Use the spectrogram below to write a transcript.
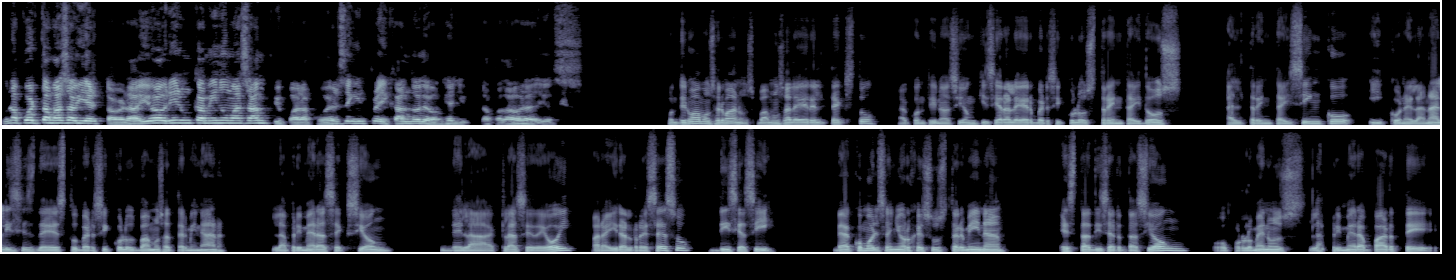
una puerta más abierta, ¿verdad? Iba a abrir un camino más amplio para poder seguir predicando el evangelio, la palabra de Dios. Continuamos, hermanos. Vamos a leer el texto. A continuación quisiera leer versículos 32 al 35 y con el análisis de estos versículos vamos a terminar la primera sección de la clase de hoy para ir al receso. Dice así, vea cómo el Señor Jesús termina esta disertación, o por lo menos la primera parte,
